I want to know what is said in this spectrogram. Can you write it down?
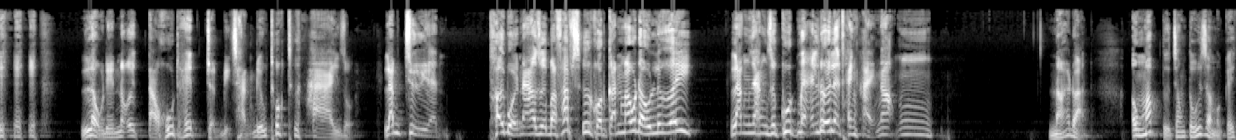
Lâu đến nỗi tao hút hết Chuẩn bị sang điếu thuốc thứ hai rồi. Lắm chuyện. Thời buổi nào rồi mà Pháp Sư còn cắn máu đầu lưỡi? Lăng nhăng rồi cút mẹ lưỡi lại thành hải ngọng. Nói đoạn, Ông móc từ trong túi ra một cái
